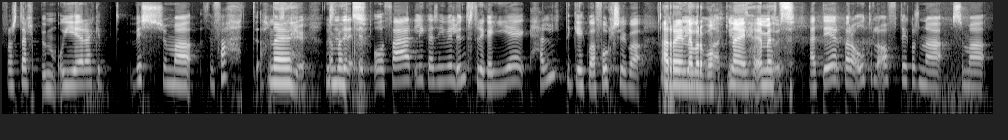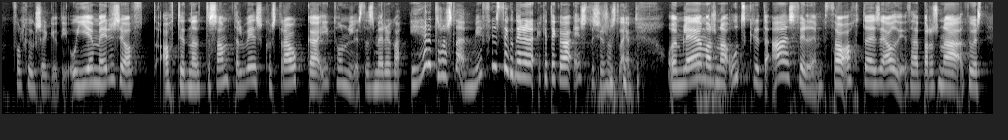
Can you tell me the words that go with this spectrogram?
frá stelpum og ég er ekkit vissum að þau fatti það Nei, veist, þetta og það er líka sem ég vil undirstryka ég held ekki eitthvað að fólk sé eitthvað Að reyna að vera veist. þetta er bara ótrúlega oft eitthvað svona sem að fólk hugsa ekki út í. Og ég meiri sér oft átt hérna, þetta samtal við sko stráka í tónlist það sem er eitthvað, er þetta svona slæm? Mér finnst veginn ekkert eitthvað sér svona slæm og um leiðum að svona útskrita aðeins fyrir þeim þá áttaði sig á því, það er bara svona þú veist,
